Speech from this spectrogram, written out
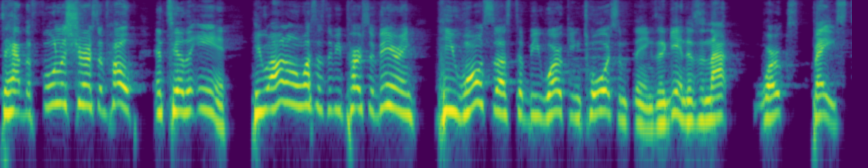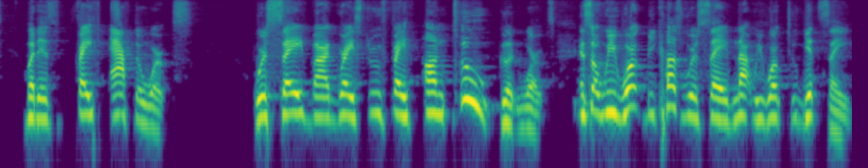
to have the full assurance of hope until the end. He not only wants us to be persevering, he wants us to be working towards some things. And again, this is not works based, but it's faith after works. We're saved by grace through faith unto good works. And so we work because we're saved, not we work to get saved.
